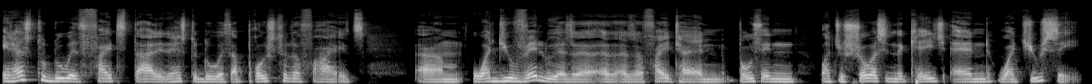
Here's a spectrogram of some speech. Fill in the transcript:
it has to do with fight style, it has to do with approach to the fights. Um, what do you value as a as, as a fighter, and both in what you show us in the cage and what you say.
